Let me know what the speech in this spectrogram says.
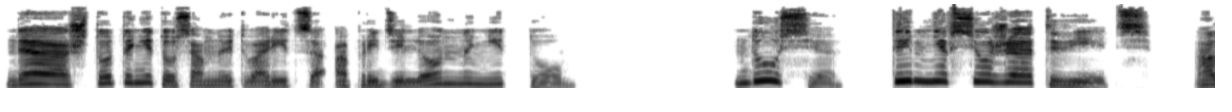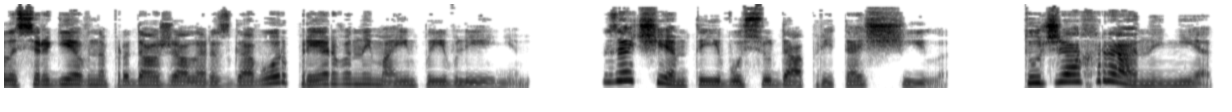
Да, что-то не то со мной творится, определенно не то. — Дуся, ты мне все же ответь, Алла Сергеевна продолжала разговор, прерванный моим появлением. «Зачем ты его сюда притащила? Тут же охраны нет.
